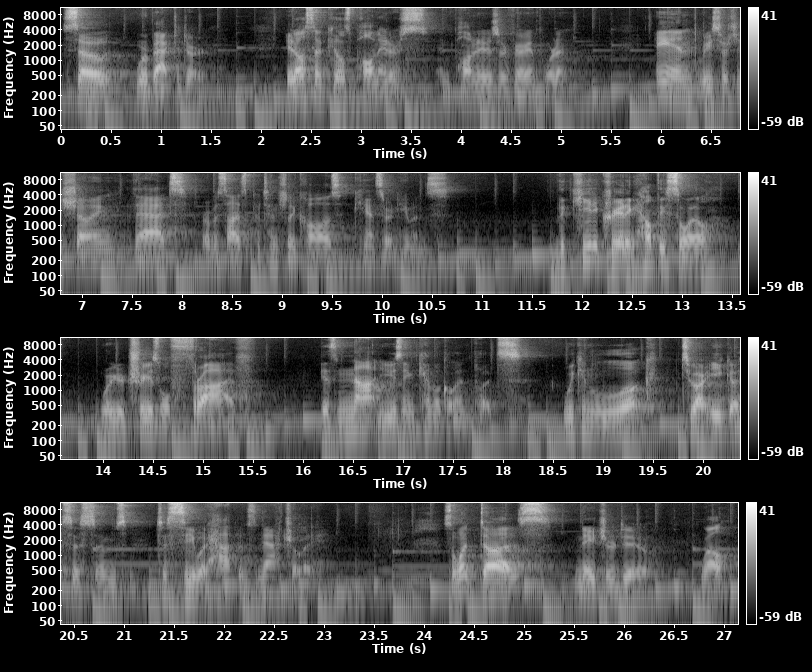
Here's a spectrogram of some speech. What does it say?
So we're back to dirt. It also kills pollinators, and pollinators are very important. And research is showing that herbicides potentially cause cancer in humans. The key to creating healthy soil where your trees will thrive is not using chemical inputs. We can look to our ecosystems to see what happens naturally. So what does nature do? Well,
